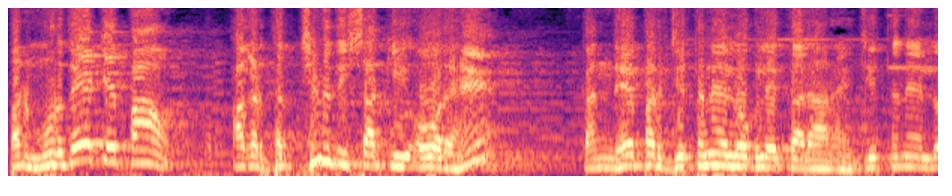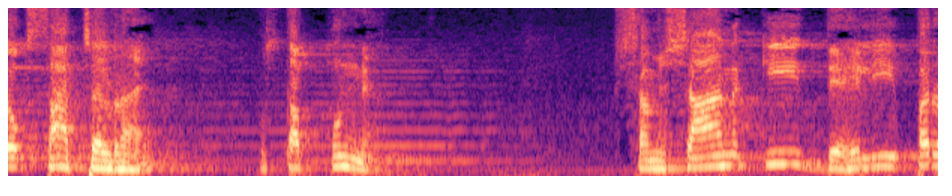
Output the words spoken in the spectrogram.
पर मुर्दे के पाँव अगर दक्षिण दिशा की ओर हैं, कंधे पर जितने लोग लेकर आ रहे हैं, जितने लोग साथ चल रहे हैं, उसका पुण्य शमशान की दहली पर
